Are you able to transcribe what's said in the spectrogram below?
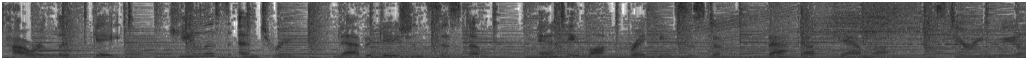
power lift gate, keyless entry, navigation system, anti-lock braking system, backup camera, steering wheel,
